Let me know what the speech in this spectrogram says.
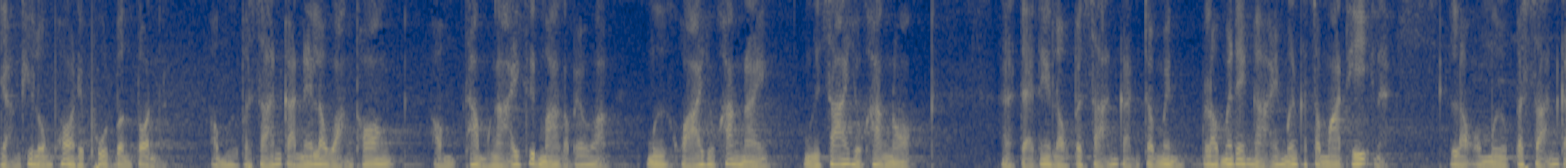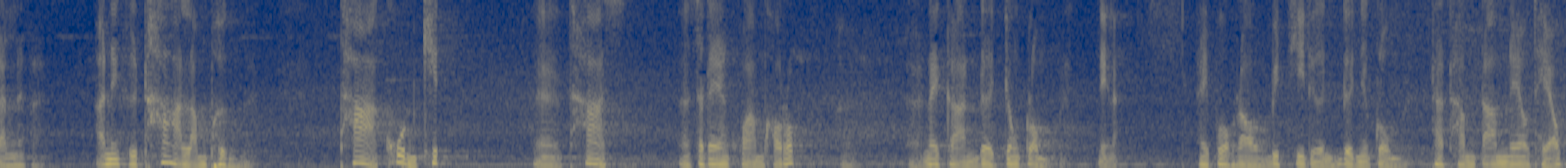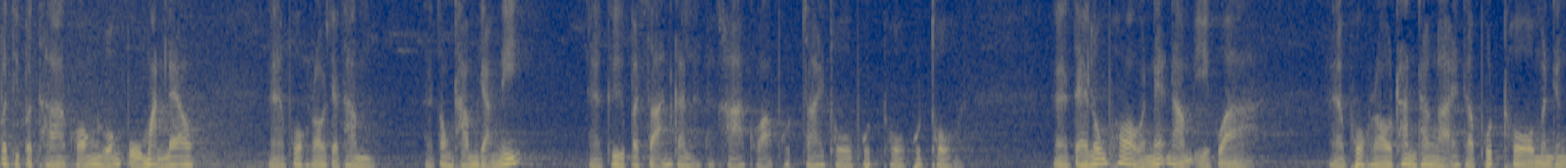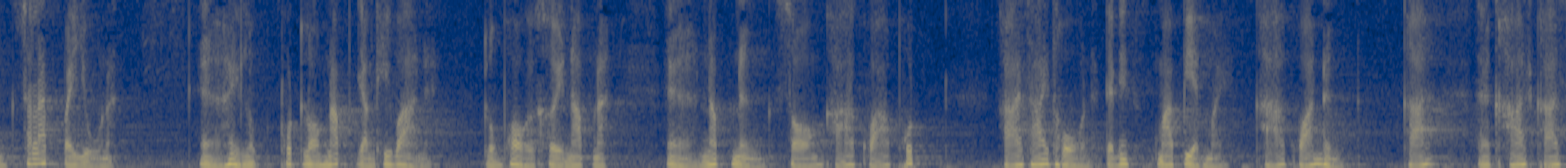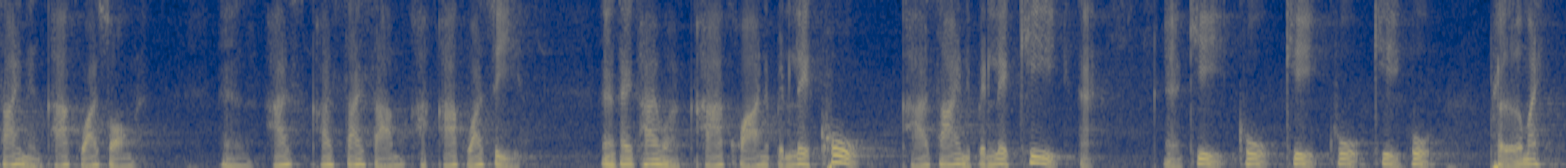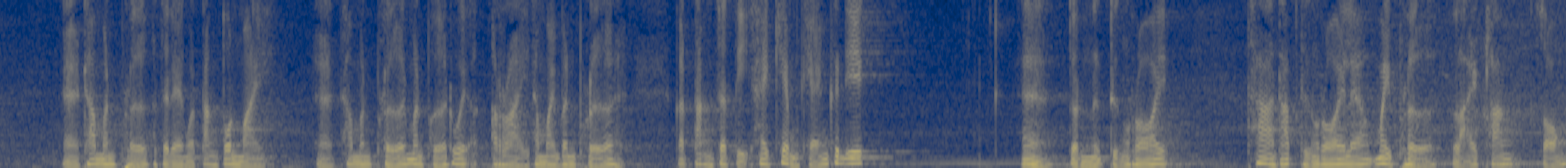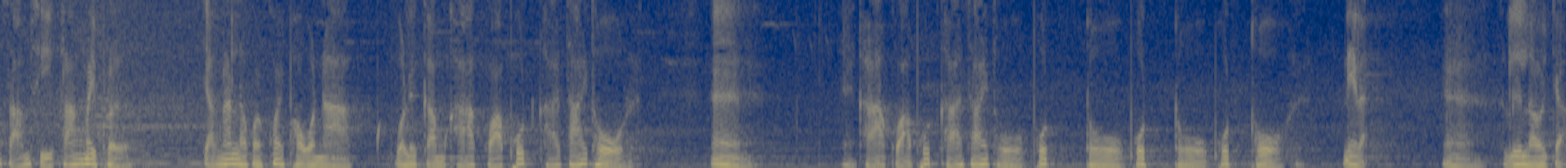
อย่างที่หลวงพ่อได้พูดเบื้องต้น เอามือประสานกันในระหว่างท้อง เอาทำหงายขึ้นมาก็แปลว่า มือขวาอยู่ข้างใน มือซ้ายอยู่ข้างนอก แต่นี่เราประสานกันจะไม่เราไม่ได้หงายเหมือนกับสมาธินะเราเอามือประสานกันแล้วกันอันนี้คือท่าลำพึงท่าคุ้นคิดท่าแสดงความเคารพในการเดินจงกรมนี่แหละ ให้พวกเราวิธีเดินเดินจงกรมถ้าทำตามแนวแถวปฏิปทาของหลวงปู่มั่นแล้วนะพวกเราจะทำต้องทำอย่างนี้คือประสานกันขาขวาพุทธซ้ายโทพุทธโทพุทธโทแต่หลวงพ่อก็แนะนำอีกว่าพวกเราท่านทั้งหลายแต่พุทธโธมันยังสลับไปอยู่นะให้ทดลองนับอย่างที่ว่าเนี่ยหลวงพ่อก็เคยนับนะนับหนึ่งสองขาขวาพุท ขาซ้ายโทนะแต่นี้มาเปลี่ยนใหม่ ขาขวาหนึ่งขาขาขาซ้ายหนึ่งขาขวาสองขาขาซ้ายสามขาขาขวาสี่คล้ายๆว่าขาขวาเนี่ยเป็นเลขคู่ ขาซ้ายเนี่ยเป็นเลขขี้นะขี้คู่ขี้คู่ขี้คู่ เผลอไหมถ้ามันเผลอก็แสดงว่าตั้งต้นใหม่ถ้ามันเผลอมันเผลอด้วยอะไรทำไมมันเผลอ ก็ตั้งสติให้เข้มแข็งขึ้นอีกจนนึกถึงร้อย ถ้านับถึงร้อยแล้วไม่เผลอหลายครั้งสองสามสี่ครั้งไม่เผลอ จากนั้นเราก็ค่อยภาวนาบริกรรมขาขวาพุทธขาซ้ายโทขาขวาพุทธขาซ้ายโทพุทธโทพุทธโทพุทธโทนี่แหละหรือเราจะ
